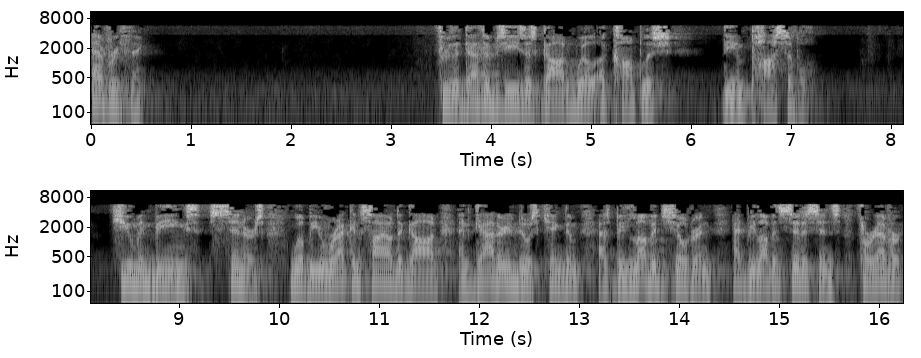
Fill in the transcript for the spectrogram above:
Everything. Through the death of Jesus, God will accomplish the impossible. Human beings, sinners, will be reconciled to God and gathered into His kingdom as beloved children and beloved citizens forever.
